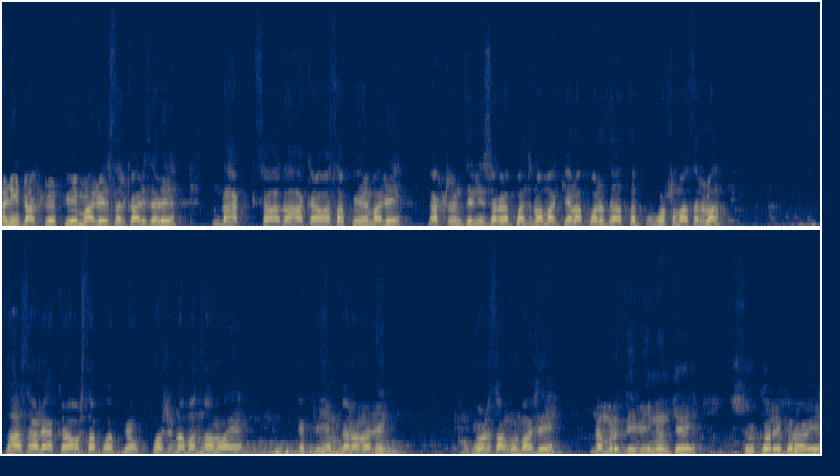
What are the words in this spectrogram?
आणि डॉक्टर पी एम आले सरकारी झाले. दहा सहा दहा अकरा वाजता पी एम आले. डॉक्टरांनी त्यांनी सगळा पंचनामा केला. परत आता पोस्टमास्टरला दहा साडे अकरा वाजता प पोस्टनामा चालू आहे. ते पी एम करायला आले एवढं सांगून माझे नम्रती विनंती आहे. सहकार्य करावे.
